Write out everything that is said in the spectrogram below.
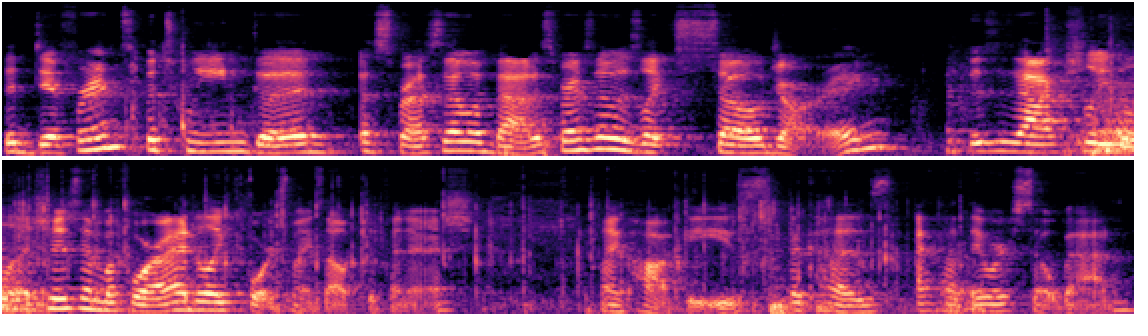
the difference between good espresso and bad espresso is like so jarring. This is actually delicious, and before I had to like force myself to finish my coffees because I thought they were so bad.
